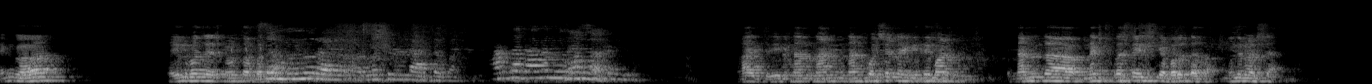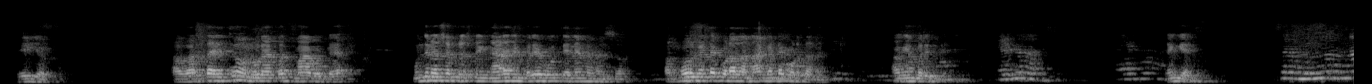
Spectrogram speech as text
ಹೆಂಗ? ಇಲ್ಲಿ ಬಂದ್ರೆ ಎಷ್ಟು ನೋಡ್ತಾ ತೊಂಬತ್ತು ಆಯ್ತು ಈಗ ನಾನು ನಾನು ನನ್ನ ಕ್ವಶನ್ ಇದು ಮಾಡಿ ನನ್ನ ನೆಕ್ಸ್ಟ್ ಪ್ರಶ್ನೆ ಇದಕ್ಕೆ ಬರುತ್ತಪ್ಪ ಮುಂದಿನ ವರ್ಷ. ಹೀಗೆ. ಅರ್ಥ ಆಯ್ತು ನೂರ ಎಪ್ಪತ್ತು ಮಾಡ್ಬಿಟ್ಟೆ. ಮುಂದಿನ ವರ್ಷ ಪ್ರಶ್ನೆ ನಾಳೆ ನಿಮ್ಗೆ ಬರೆಯಕ್ಕೆ ಹೋಗ್ತೇನೆ ಎಂ ಎಂ ಎಸ್ ಅವ್ನು ಮೂರು ಗಂಟೆ ಕೊಡಲ್ಲ ನಾಲ್ಕು ಗಂಟೆ ಕೊಡ್ತಾನೆ. ಅವಾಗ ಏನು ಬರೀತಿ? ಹೆಂಗೆ? ಸರ್ ಮುನ್ನೂರನ್ನ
